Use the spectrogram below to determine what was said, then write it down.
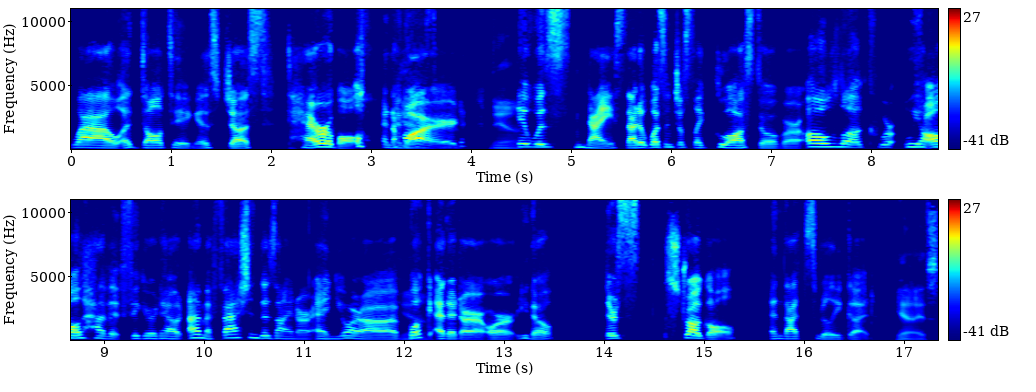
wow, adulting is just terrible and It is. hard. Yeah. it was nice that it wasn't just like glossed over. Oh, look, we're we all have it figured out. I'm a fashion designer and you're a Yeah. book editor, or you know, there's struggle, and that's really good. Yeah, it's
